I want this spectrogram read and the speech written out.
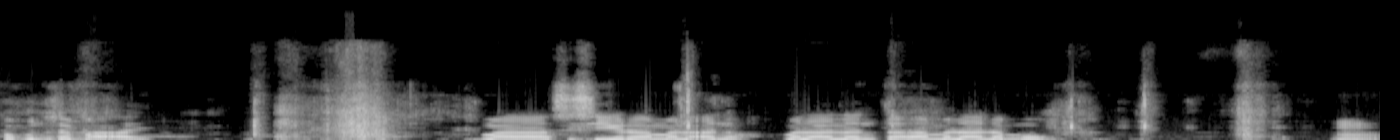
papunta sa bahay, masisira, mala, ano, malalanta, malalamog. Hmm.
